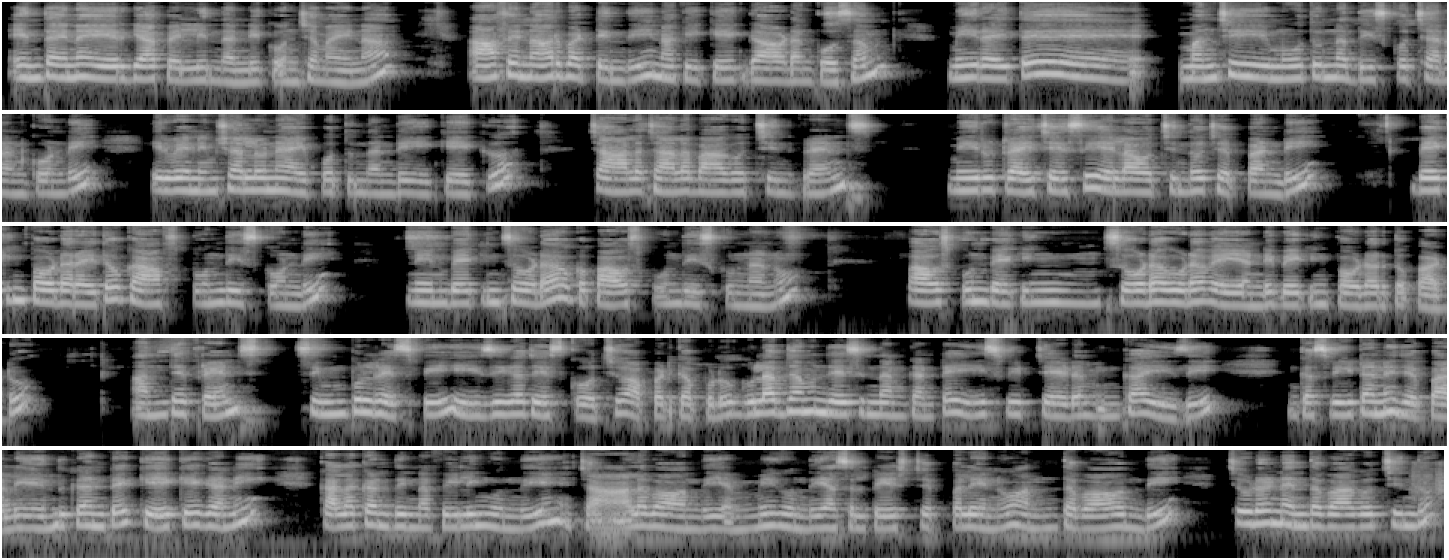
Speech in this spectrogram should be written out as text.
ఎంతైనా ఎయిర్ గ్యాప్ వెళ్ళిందండి కొంచెమైనా. హాఫ్ ఎన్ అవర్ పట్టింది నాకు ఈ కేక్ కావడం కోసం. మీరైతే మంచి మూతున్నది తీసుకొచ్చారనుకోండి ఇరవై నిమిషాల్లోనే అయిపోతుందండి ఈ కేక్. చాలా చాలా బాగా వచ్చింది ఫ్రెండ్స్. మీరు ట్రై చేసి ఎలా వచ్చిందో చెప్పండి. బేకింగ్ పౌడర్ అయితే ఒక హాఫ్ స్పూన్ తీసుకోండి. నేను బేకింగ్ సోడా ఒక పావు స్పూన్ తీసుకున్నాను. పావు స్పూన్ బేకింగ్ సోడా కూడా వేయండి బేకింగ్ పౌడర్తో పాటు. అంతే ఫ్రెండ్స్. సింపుల్ రెసిపీ ఈజీగా చేసుకోవచ్చు. అప్పటికప్పుడు గులాబ్ జామున్ చేసిన దానికంటే ఈ స్వీట్ చేయడం ఇంకా ఈజీ. ఇంకా స్వీట్ అనే చెప్పాలి. ఎందుకంటే కేకే కానీ కలకండ తిన్న ఫీలింగ్ ఉంది. చాలా బాగుంది. ఎమ్మీగా ఉంది. అసలు టేస్ట్ చెప్పలేను. అంత బాగుంది. చూడండి ఎంత బాగా వచ్చిందో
